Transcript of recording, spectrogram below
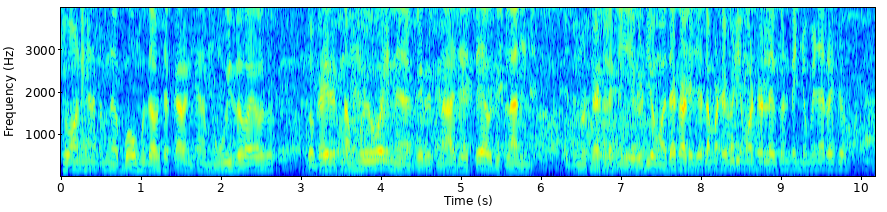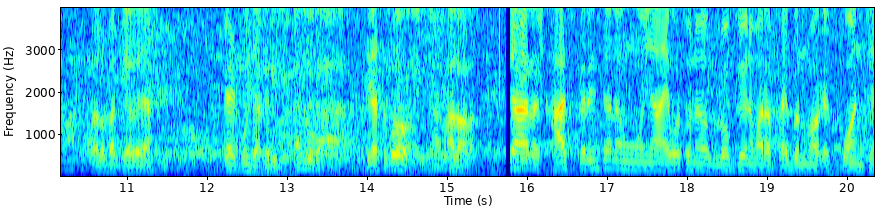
જોવાની છે ને તમને બહુ મજા આવશે, કારણ કે મૂવી જોવા આવ્યો છે. તો કઈ રીતના મૂવી હોય ને, કઈ રીતના આજે છે બધી પ્લાનિંગ એ તમને ઠેઠ લગી વિડીયોમાં દેખાડે છે. એટલા માટે વિડીયોમાં ઠેઠ લગી કન્ટિન્યુ બન્યા રહેજો. ચાલો બાકી હવે પેટ પૂજા કરી લઈએ. પ્લસ ગો હાલો હાલો. યાર, ખાસ કરીને છે ને, હું અહીંયા આવ્યો હતો ને બ્લોગ જોઈને મારા ફાઈબરનો આ કંઈક ફોન છે.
